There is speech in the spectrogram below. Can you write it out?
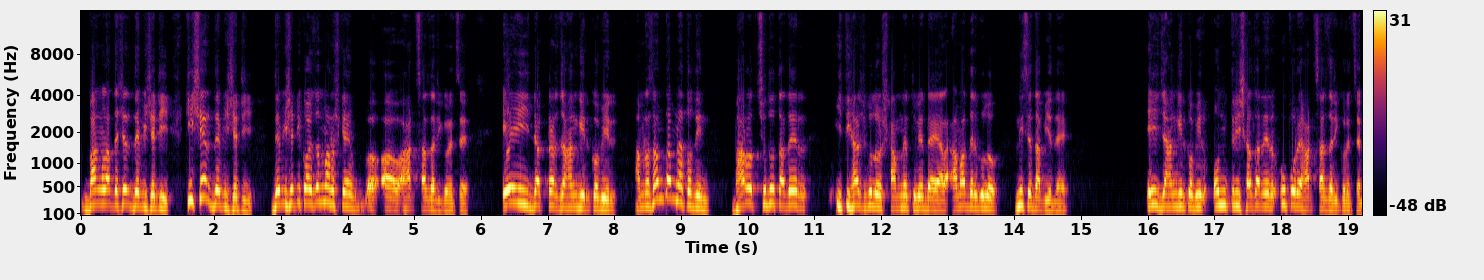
বাংলাদেশের দেবী সেটি, কিসের দেবী সেটি? দেবী সেটি কয়জন মানুষকে হার্ট সার্জারি করেছে, এই ডক্টর জাহাঙ্গীর কবির আমরা জানতাম না এতদিন। ভারত শুধু তাদের ইতিহাসগুলো সামনে তুলে দেয় আর আমাদেরগুলো নিচে দাবিয়ে দেয়। এই জাহাঙ্গীর কবির উনত্রিশ হাজারের উপরে হার্ট সার্জারি করেছেন।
